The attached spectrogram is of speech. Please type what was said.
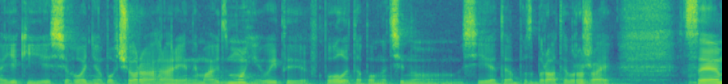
е, які є сьогодні або вчора, аграрії не мають змоги вийти в поле та повноцінно сіяти або збирати врожай. Це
